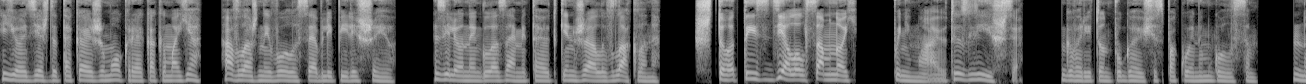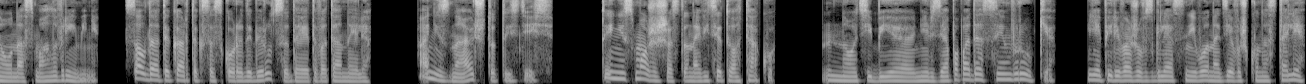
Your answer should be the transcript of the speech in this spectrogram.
Ее одежда такая же мокрая, как и моя, а влажные волосы облепили шею. Зеленые глаза метают кинжалы в Лаклана. «Что ты сделал со мной?» «Понимаю, ты злишься», — говорит он пугающе спокойным голосом. «Но у нас мало времени. Солдаты Картекса скоро доберутся до этого тоннеля. Они знают, что ты здесь. Ты не сможешь остановить эту атаку. Но тебе нельзя попадаться им в руки. Я перевожу взгляд с него на девушку на столе.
